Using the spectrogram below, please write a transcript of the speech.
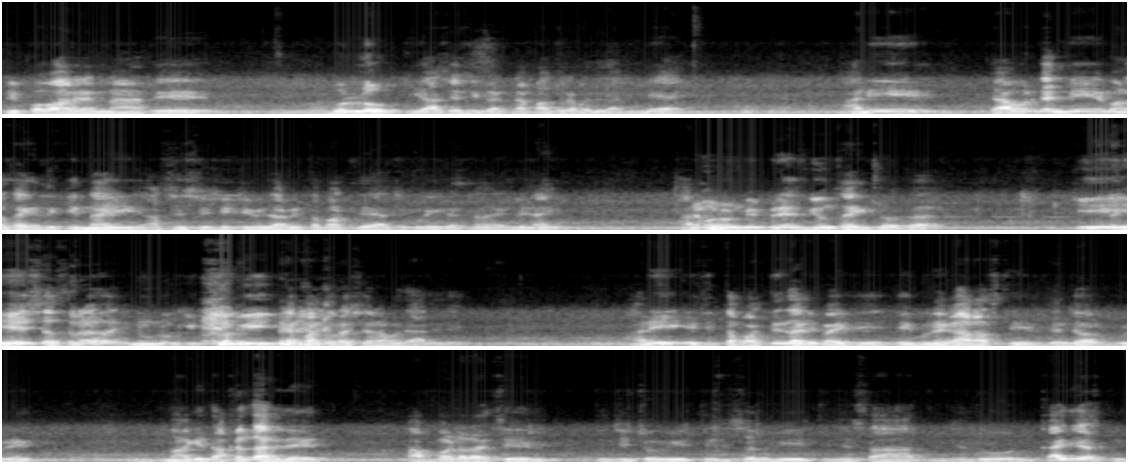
श्री पवार यांना ते बोललो की अशी अशी घटना पाचोऱ्यामध्ये झालेली आहे. आणि त्यावर त्यांनी मला सांगितलं की नाही असे सी सी टी व्ही आम्ही तपासले अशी कुठली घटना घडली नाही. आणि म्हणून मी प्रेस घेऊन सांगितलं होतं की हे शस्त्र निवडणुकीपूर्वी या पाचोरा शहरामध्ये आलेले आहे. आणि याची तपासणी झाली पाहिजे. जे गुन्हेगार असतील ज्यांच्यावर गुन्हे मागे दाखल झालेले आहेत हाफ मर्डर असेल तीनशे चोवीस तीनशे सव्वीस तीनशे सात तीनशे दोन काय जे असतील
